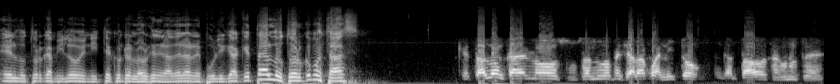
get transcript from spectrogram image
el doctor Camilo Benítez, Contralor General de la República. ¿Qué tal, doctor? ¿Cómo estás? ¿Qué tal, don Carlos? Un saludo especial a Juanito. Encantado de estar con ustedes.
